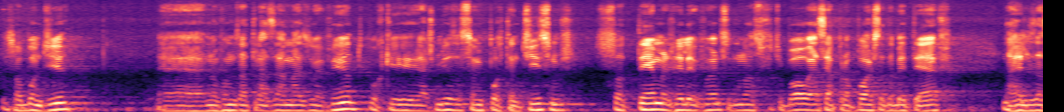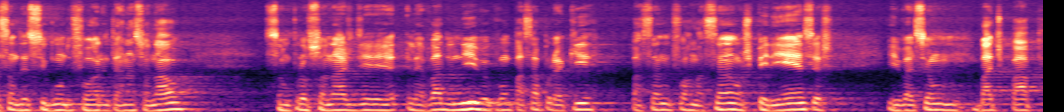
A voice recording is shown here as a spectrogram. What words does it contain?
Pessoal, bom dia. É, não vamos atrasar mais o evento, porque as mesas são importantíssimas, só temas relevantes do nosso futebol. Essa é a proposta da BTF na realização desse segundo Fórum Internacional. São profissionais de elevado nível que vão passar por aqui, passando informação, experiências, e vai ser um bate-papo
